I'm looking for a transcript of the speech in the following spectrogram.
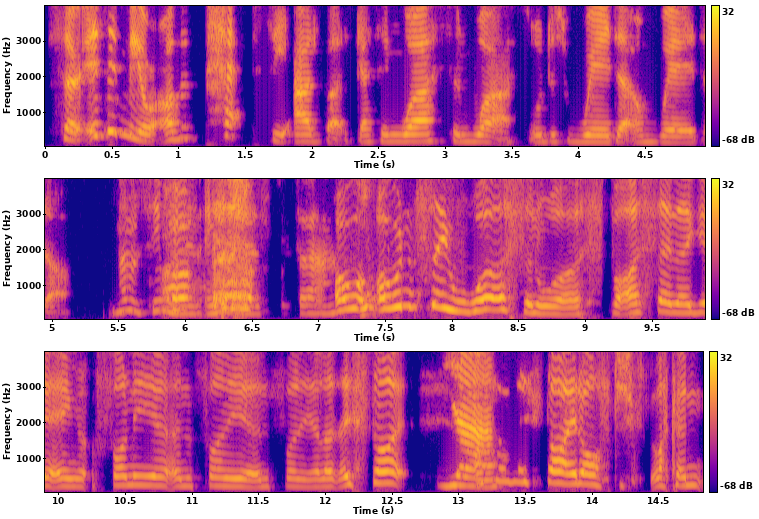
So is it me or are the Pepsi adverts getting worse and worse or just weirder and weirder? I haven't seen one in ages. to be fair. I, w- I wouldn't say worse and worse, but I say they're getting funnier and funnier and funnier. Like they start, I Yeah. feel they started off just like a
